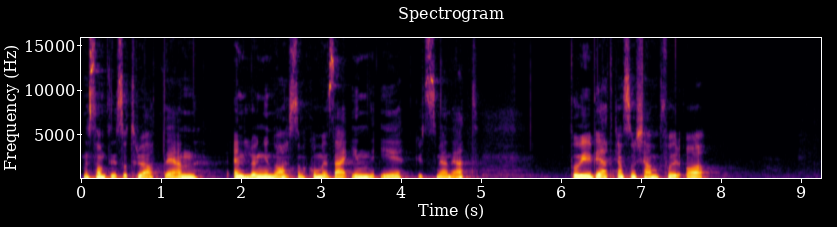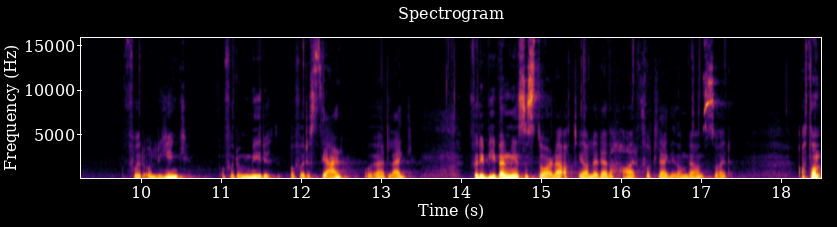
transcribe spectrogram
Men samtidig så tror jeg at det er en, en løgn nå som har kommet seg inn i Guds menighet. For vi vet hvem som kommer for å, for å lyge, og for å myrde, og for å stjele og ødelegge. For i Bibelen min så står det at vi allerede har fått legedom ved hans sår. At han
